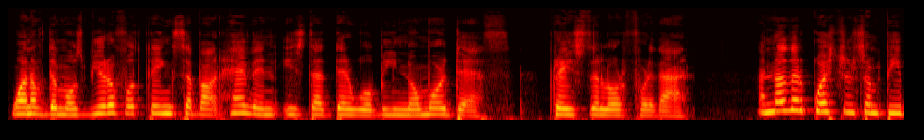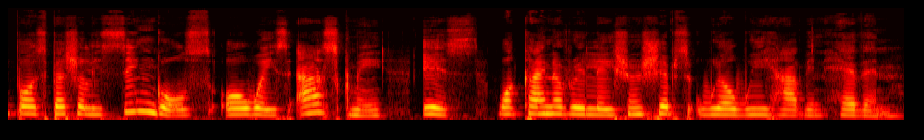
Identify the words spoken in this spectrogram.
One of the most beautiful things about heaven is that there will be no more death. Praise the Lord for that. Another question some people, especially singles, always ask me is what kind of relationships will we have in heaven?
